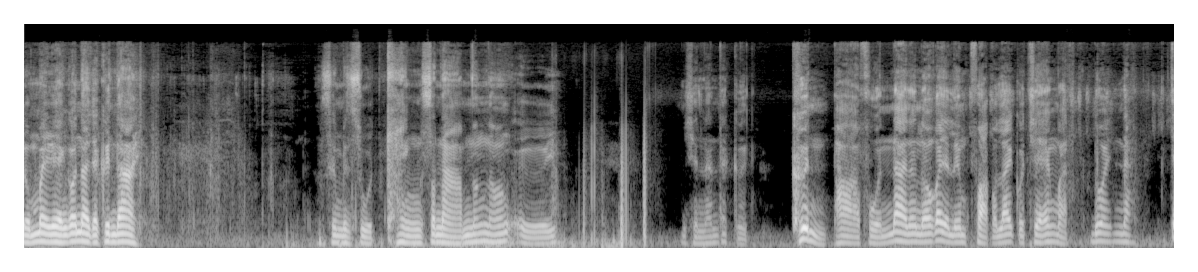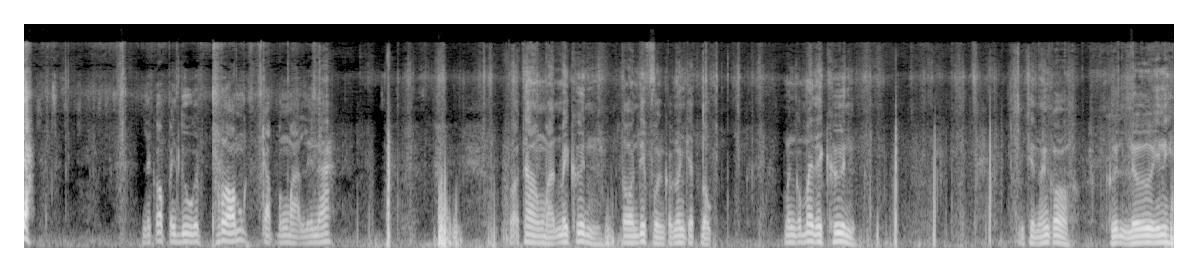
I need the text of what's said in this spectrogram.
ลมไม่แรงก็น่าจะขึ้นได้ ซึ่งเป็นสูตรแข่งสนามน้องๆ เอ๋ยมิฉะนั้นถ้าเกิด ขึ้นผ่าฝนได้น้องๆก็อย่าลืมฝากกดไลค์กดแชร์ให้หมัดด้วยนะจ๊ะแล้วก็ไปดูกันพร้อมกับบังหมัดเลยนะ เพราะถ้าบังหมัดไม่ขึ้น ตอนที่ฝนกำลังจะตก มันก็ไม่ได้ขึ้นฉะนั้นก็ขึ้นเลยนี่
